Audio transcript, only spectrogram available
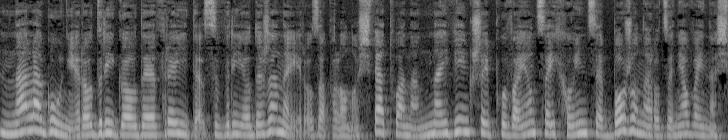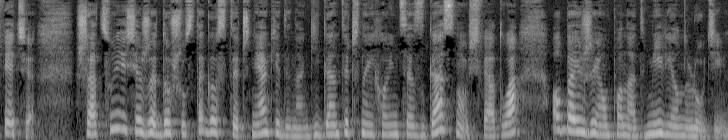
Na lagunie Rodrigo de Freitas w Rio de Janeiro zapalono światła na największej pływającej choince bożonarodzeniowej na świecie. Szacuje się, że do 6 stycznia, kiedy na gigantycznej choince zgasną światła, obejrzy ją ponad milion ludzi.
